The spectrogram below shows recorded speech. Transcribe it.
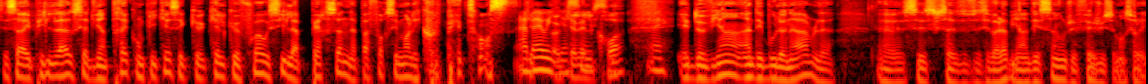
C'est ça. Et puis là où ça devient très compliqué, c'est que quelquefois aussi la personne n'a pas forcément les compétences Ah bah oui, auxquelles elle aussi. croit Ouais. et devient indéboulonnable. Euh, c'est valable. Il y a un dessin que j'ai fait justement sur la,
